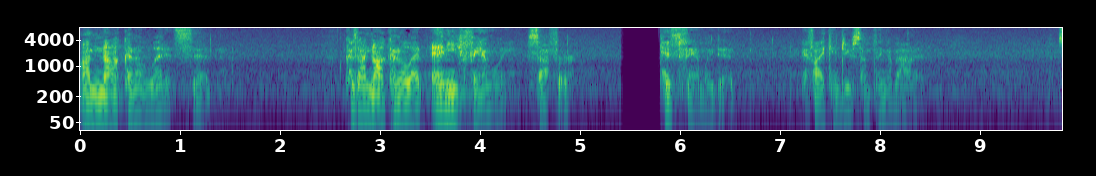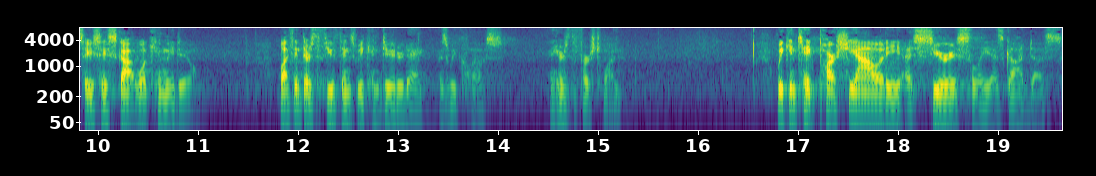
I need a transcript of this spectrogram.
I'm not going to let it sit. Because I'm not going to let any family suffer. His family did, if I can do something about it. So you say, Scott, what can we do? Well, I think there's a few things we can do today as we close. And here's the first one we can take partiality as seriously as God does.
